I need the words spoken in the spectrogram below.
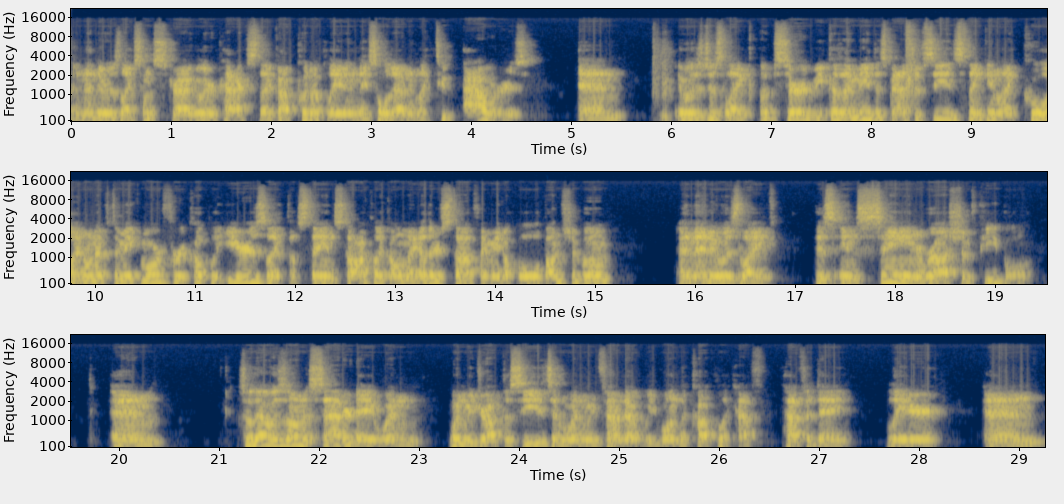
and then there was like some straggler packs that got put up late and they sold out in like two hours. And it was just like absurd because I made this batch of seeds thinking like, cool, I don't have to make more for a couple of years. Like they'll stay in stock like all my other stuff. I made a whole bunch of them. And then it was like this insane rush of people. And so that was on a Saturday when when we dropped the seeds and when we found out we won the cup like half half a day later and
